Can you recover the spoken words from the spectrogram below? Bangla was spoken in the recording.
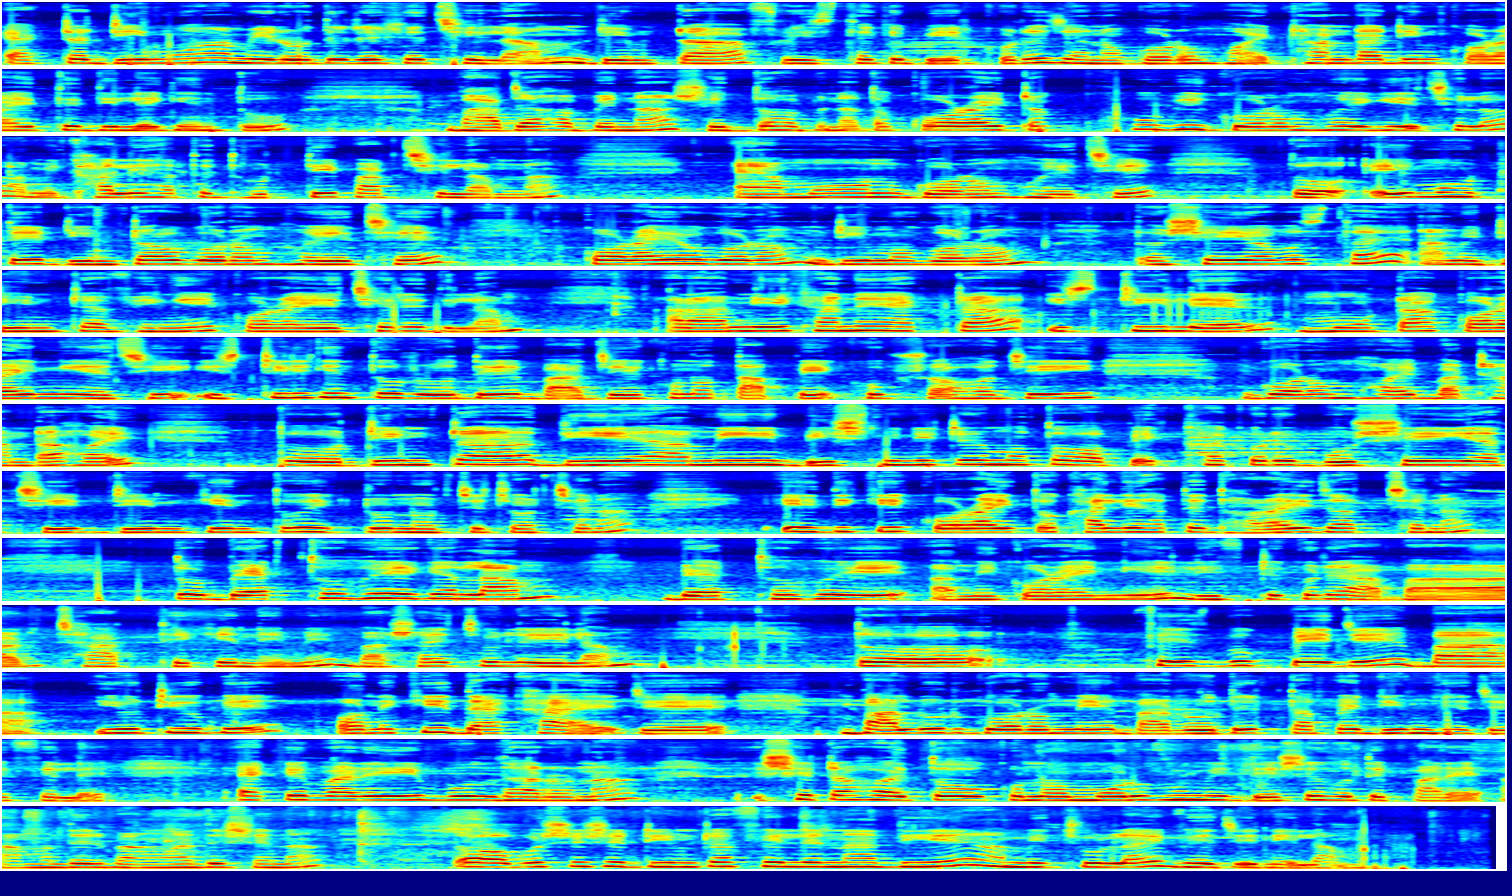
একটা ডিমও আমি রোদে রেখেছিলাম। ডিমটা ফ্রিজ থেকে বের করে যেন গরম হয়। ঠান্ডা ডিম কড়াইতে দিলে কিন্তু ভাজা হবে না, সেদ্ধ হবে না। তো কড়াইটা খুবই গরম হয়ে গিয়েছিল। আমি খালি হাতে ধরতেই পারছিলাম না। এমন গরম হয়েছে। তো এই মুহূর্তে ডিমটাও গরম হয়েছে। কড়াইও গরম, ডিমও গরম। তো সেই অবস্থায় আমি ডিমটা ভেঙে কড়াইয়ে ছেড়ে দিলাম। আর আমি এখানে একটা স্টিলের মোটা কড়াই নিয়েছি। স্টিল কিন্তু রোদে বা যে কোনো তাপে খুব সহজেই গরম হয় বা ঠান্ডা হয়। তো ডিমটা দিয়ে আমি বিশ মিনিটের মতো অপেক্ষা করে বসেই আছি। ডিম কিন্তু একটু নড়চে চড়ছে না। এদিকে কড়াই তো খালি হাতে ধরাই যাচ্ছে না। তো ব্যর্থ হয়ে গেলাম। ব্যর্থ হয়ে আমি কড়াই নিয়ে লিফটে করে আবার ছাদ থেকে নেমে বাসায় চলে এলাম। তো ফেসবুক পেজে বা ইউটিউবে অনেকেই দেখায় যে বালুর গরমে বা রোদের তাপে ডিম ভেজে ফেলে। একেবারেই ভুল ধারণা। সেটা হয়তো কোনো মরুভূমির দেশে হতে পারে, আমাদের বাংলাদেশে না। তো অবশেষে ডিমটা ফেলে না দিয়ে আমি চুলায় ভেজে নিলাম।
